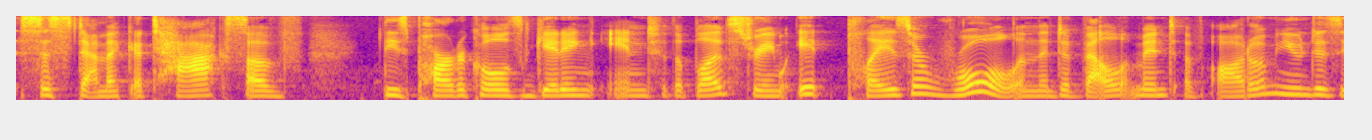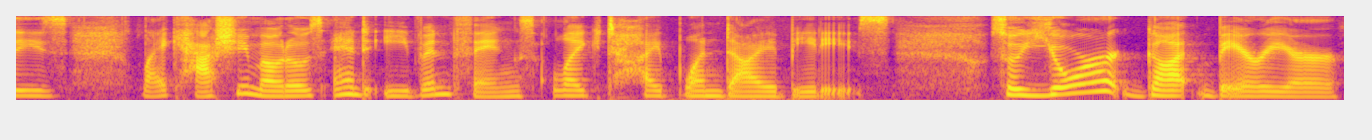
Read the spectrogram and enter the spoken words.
systemic attacks of these particles getting into the bloodstream, it plays a role in the development of autoimmune disease like Hashimoto's and even things like type 1 diabetes. So, your gut barrier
